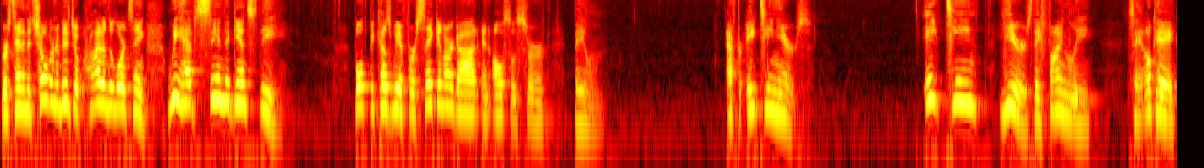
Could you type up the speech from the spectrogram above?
Verse 10 And the children of Israel cried unto the Lord, saying, We have sinned against thee, both because we have forsaken our God and also served Baalim. After 18 years, 18 years, they finally say, Okay,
